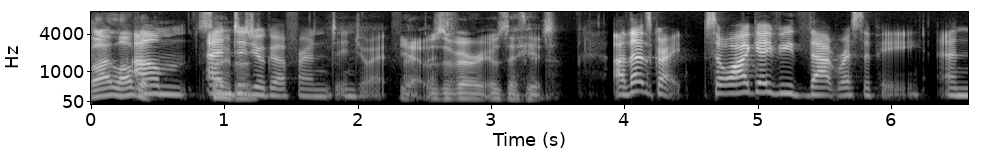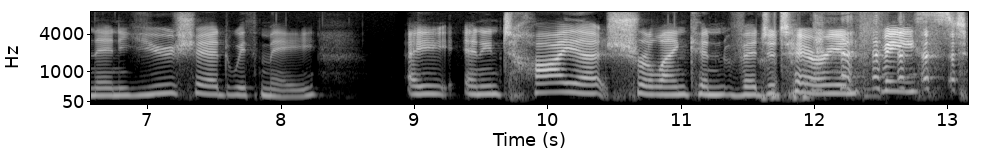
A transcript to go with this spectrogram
I love it. Um, So and did your girlfriend enjoy it? Yeah, it was a very, it was a hit. Uh, that's great. So I gave you that recipe, and then you shared with me a an entire Sri Lankan vegetarian feast.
